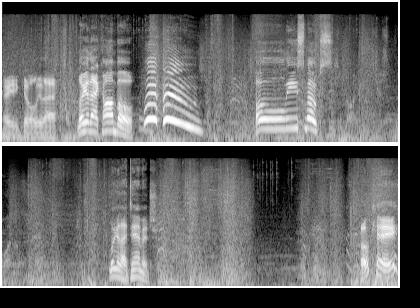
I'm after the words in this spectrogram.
There you go, look at that. Look at that combo! Woohoo! Holy smokes! Look at that damage. Okay.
